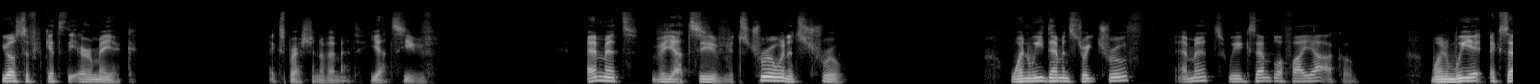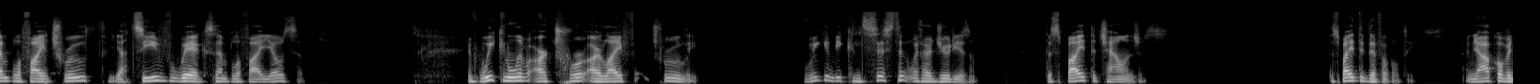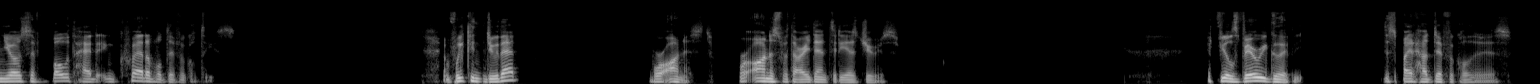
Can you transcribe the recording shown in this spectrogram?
Yosef gets the Aramaic expression of Emet, Yatziv. Emet v'yatziv. It's true and it's true. When we demonstrate truth, Emet, we exemplify Yaakov. When we exemplify truth, Yatziv, we exemplify Yosef. If we can live our tr- our life truly, we can be consistent with our Judaism, despite the challenges, despite the difficulties. And Yaakov and Yosef both had incredible difficulties. If we can do that, we're honest. We're honest with our identity as Jews. It feels very good, despite how difficult it is.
